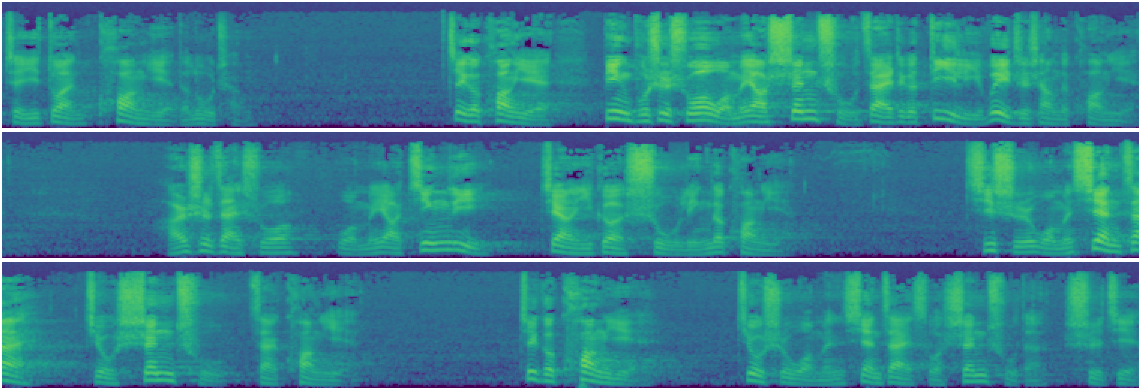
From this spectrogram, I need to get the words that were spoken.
这一段旷野的路程。这个旷野，并不是说我们要身处在这个地理位置上的旷野，而是在说我们要经历这样一个属灵的旷野。其实我们现在就身处在旷野，这个旷野就是我们现在所身处的世界。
